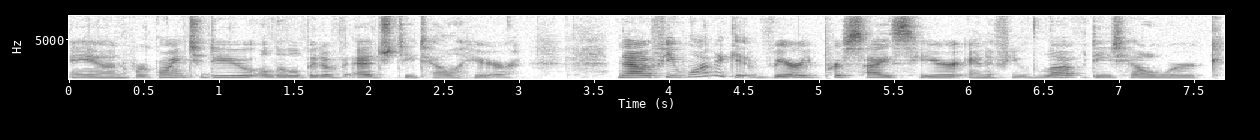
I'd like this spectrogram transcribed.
And we're going to do a little bit of edge detail here. Now, if you want to get very precise here, and if you love detail work,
